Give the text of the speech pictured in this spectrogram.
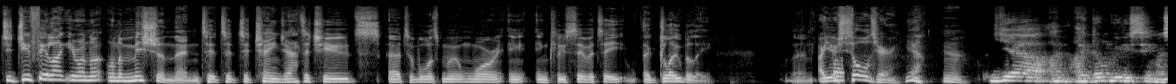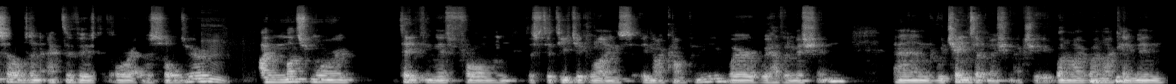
Do, do, you feel like you're on a, on a mission then to to, to change attitudes uh, towards more, more in- inclusivity uh, globally? then. Are you a soldier? Yeah. Yeah. Yeah, I'm, I do not really see myself as an activist or as a soldier. Mm. I'm much more taking it from the strategic lines in our company where we have a mission and we changed that mission actually. When i when i came in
